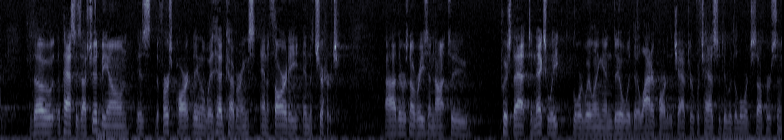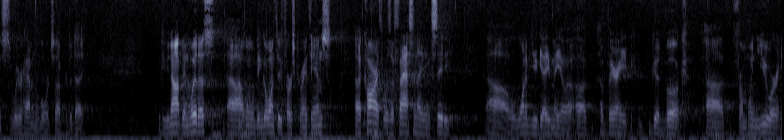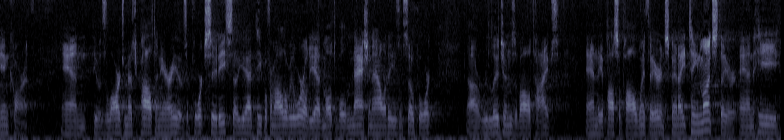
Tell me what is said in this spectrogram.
Though the passage I should be on is the first part dealing with head coverings and authority in the church. Uh, there was no reason not to push that to next week, Lord willing, and deal with the latter part of the chapter, which has to do with the Lord's Supper, since we were having the Lord's Supper today. If you've not been with us uh, when we've been going through 1 Corinthians, uh, Corinth was a fascinating city. Uh, one of you gave me a, a, a very good book uh, from when you were in Corinth and it was a large metropolitan area. It was a port city, so you had people from all over the world. You had multiple nationalities and so forth, uh, religions of all types. And the Apostle Paul went there and spent 18 months there, and he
